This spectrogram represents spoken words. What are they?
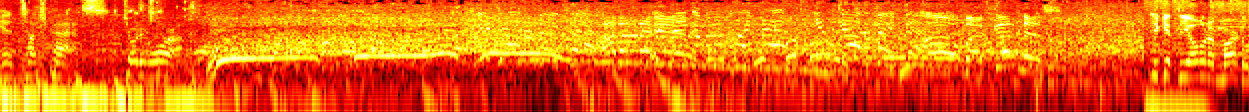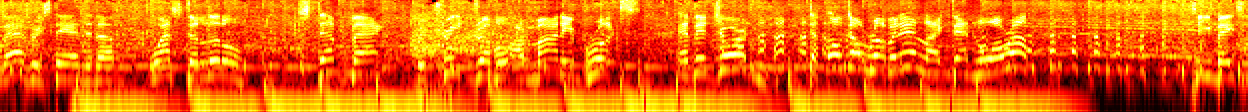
And touch pass. Jordan Nwora. Oh my goodness! You get the owner Marc Lasry, standing up. Watch the little step back, retreat dribble, Armoni Brooks, and then Jordan. oh, don't rub it in like that, Nwora. Teammates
